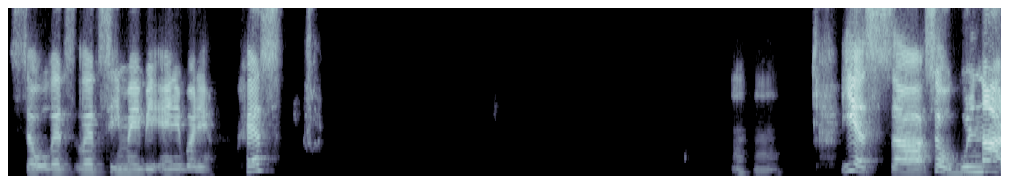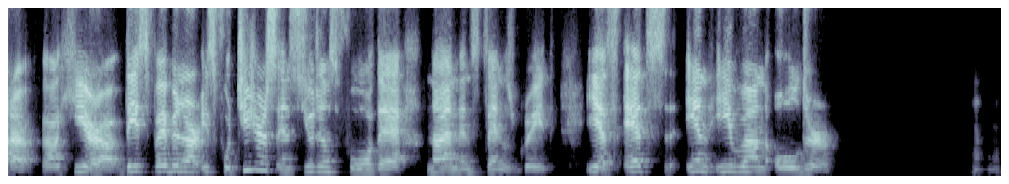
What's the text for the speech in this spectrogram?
So let's let's see, maybe anybody has. Mm -hmm. Yes, uh, so Gulnara uh, here, this webinar is for teachers and students for the 9th and 10th grade. Yes, it's in even older. Mm -hmm.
